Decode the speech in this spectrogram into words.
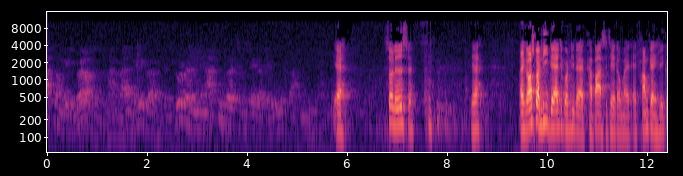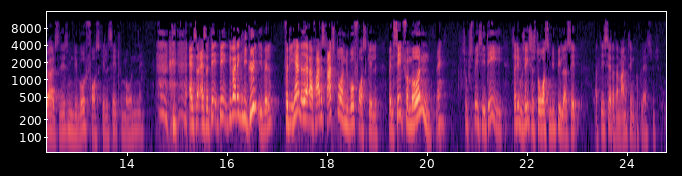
aften om helliggørelse, som han har været helliggørelse, den slutter vel med en aftenbøn, som sætter det hele sammen. Ja, således ja. ja. Og jeg kan også godt lide, det er, det godt lide der Kabar-citat om, at, fremgang i helliggørelse, det er som en niveauforskel set fra månen. Ikke? altså, altså det, det, det gør det ikke ligegyldigt, vel? Fordi hernede er der faktisk ret store niveauforskelle, men set fra månen, ikke? subspecie i, så er de måske ikke så store, som vi bilder os ind. Og det sætter der mange ting på plads, synes jeg.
